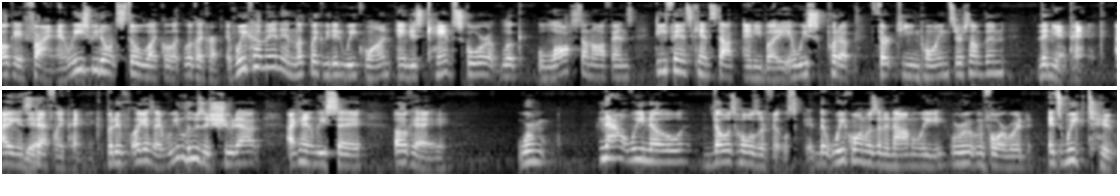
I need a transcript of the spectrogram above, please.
okay, fine. At least we don't still like look, look like crap. If we come in and look like we did week one and just can't score, look lost on offense, defense can't stop anybody, and we put up 13 points or something, then yeah, panic. I think it's Yeah. definitely panic. But if, like I said, if we lose a shootout, I can at least say, okay, we're now we know those holes are filled. The week one was an anomaly. We're moving forward. It's week two.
